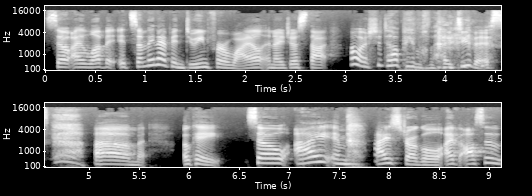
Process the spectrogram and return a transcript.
So I love it. It's something I've been doing for a while. And I just thought, oh, I should tell people that I do this. um, okay. So I am, I struggle. I've also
